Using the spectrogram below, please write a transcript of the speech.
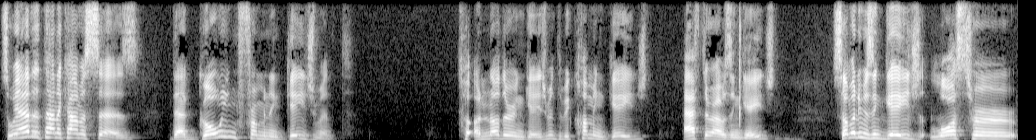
So we have the Tanakhama says that going from an engagement to another engagement, to become engaged after I was engaged, somebody was engaged, lost her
